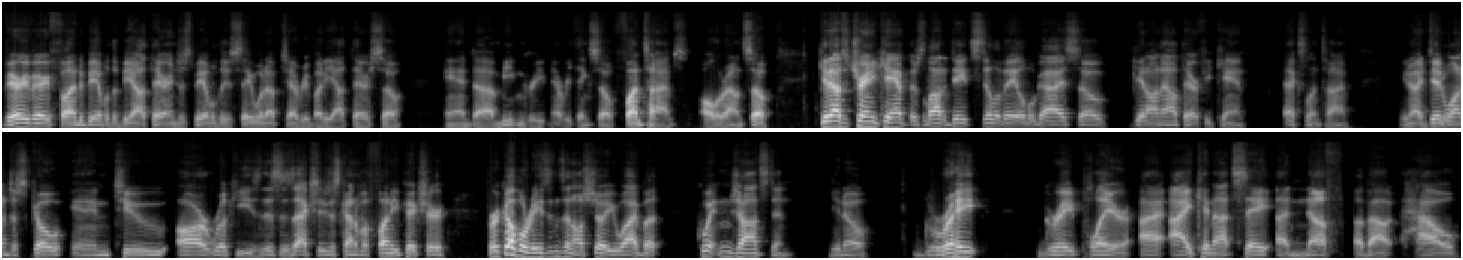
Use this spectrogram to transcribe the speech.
very very fun to be able to be out there and just be able to say what up to everybody out there so and uh, meet and greet and everything so fun times all around. So get out to training camp. There's a lot of dates still available guys so get on out there if you can. Excellent time. You know i did want to just go into our rookies. This is actually just kind of a funny picture for a couple reasons and i'll show you why but quentin johnston you know great great player. I i cannot say enough about how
